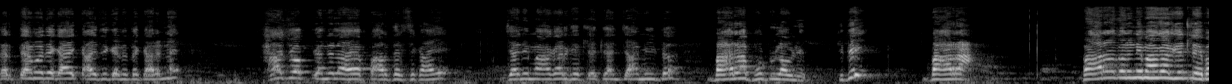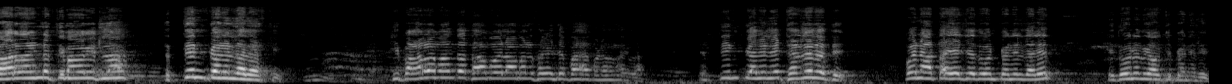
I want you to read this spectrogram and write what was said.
तर त्यामध्ये काय काळजी करण्याचं कारण नाही. हा जो पॅनल आहे पारदर्शक आहे. ज्यांनी माघार घेतले त्यांचे आम्ही इथं बारा फोटो लावले किती? बारा. बारा जणांनी माघार घेतले. बारा जणांनी ते माघार घेतला तर तीन पॅनल झाले असते. की बारा माणसं थांबवायला आम्हाला सगळ्यांच्या पाया पडावा लागला. तीन पॅनल हे ठरलेले होते. पण आता हे जे दोन पॅनल झालेत हे दोनच गावचे पॅनल आहेत.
